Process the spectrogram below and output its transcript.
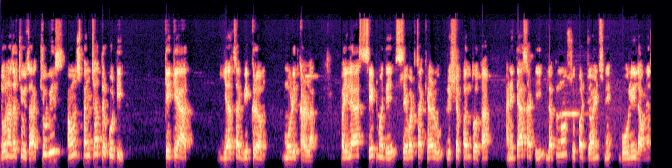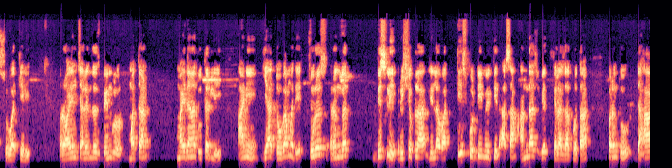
दोन हजार चोवीसचा चोवीस अंश पंच्याहत्तर कोटी के के आर याचा विक्रम मोडीत काढला. पहिल्या सेटमध्ये शेवटचा खेळाडू रिषभ पंत होता आणि त्यासाठी लखनौ सुपर जॉईंट्सने बोली लावण्यास सुरुवात केली. रॉयल चॅलेंजर्स बेंगलोर मतदान मैदानात उतरली आणि या दोघांमध्ये चुरस रंगत दिसली रिषभला लिलावात तीस कोटी मिळतील असा अंदाज व्यक्त केला जात होता. परंतु दहा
